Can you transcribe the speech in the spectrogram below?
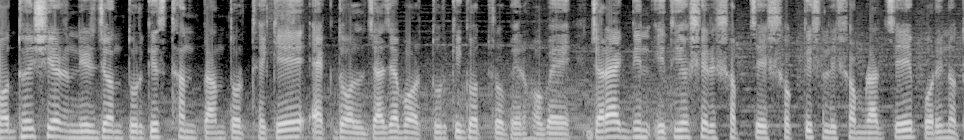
মধ্য এশিয়ার নির্জন তুর্কিস্তান প্রান্তর থেকে একদল যাযাবর তুর্কি গোত্র বের হবে, যারা একদিন ইতিহাসের সবচেয়ে শক্তিশালী সাম্রাজ্যে পরিণত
